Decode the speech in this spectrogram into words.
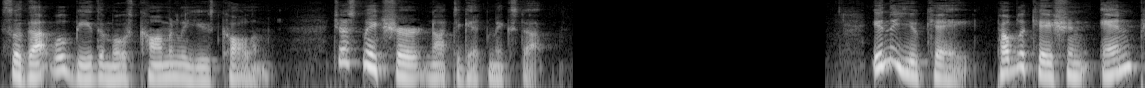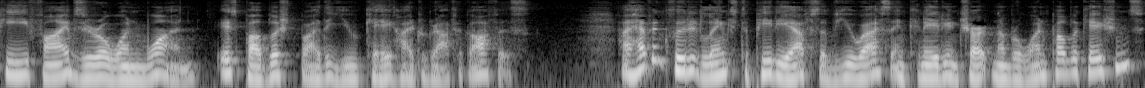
so that will be the most commonly used column. Just make sure not to get mixed up. In the UK, publication NP5011 is published by the UK Hydrographic Office. I have included links to PDFs of US and Canadian chart number 1 publications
